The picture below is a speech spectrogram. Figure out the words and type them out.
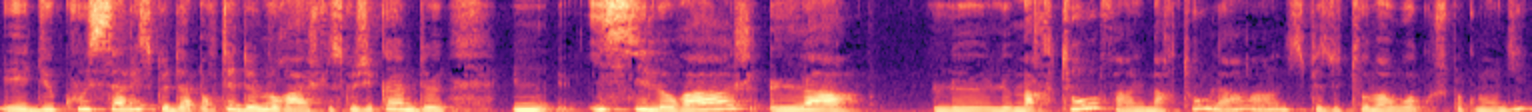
Et du coup, ça risque d'apporter de l'orage. Parce que j'ai quand même de, ici l'orage, là le, marteau, enfin le marteau là, hein, une espèce de tomahawk, je sais pas comment on dit.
